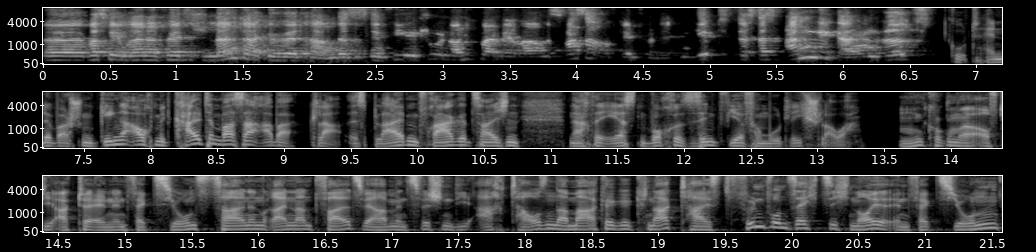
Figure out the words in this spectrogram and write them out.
äh, was wir im Rheinland-Pfälzischen Landtag gehört haben, dass es in vielen Schulen noch nicht mal mehr warmes Wasser auf den Toiletten gibt, dass das angegangen wird. Gut, Hände waschen ginge auch mit kaltem Wasser, aber klar, es bleiben Fragezeichen. Nach der ersten Woche sind wir vermutlich schlauer. Hm, gucken wir auf die aktuellen Infektionszahlen in Rheinland-Pfalz. Wir haben inzwischen die 8000er-Marke geknackt, heißt 65 neue Infektionen.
